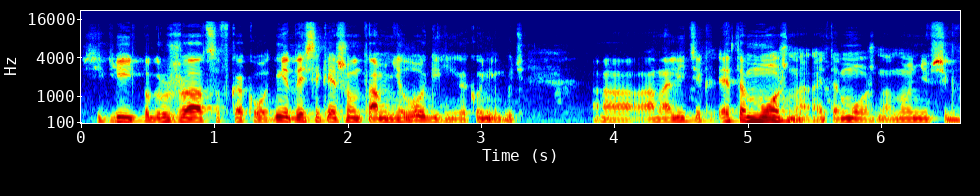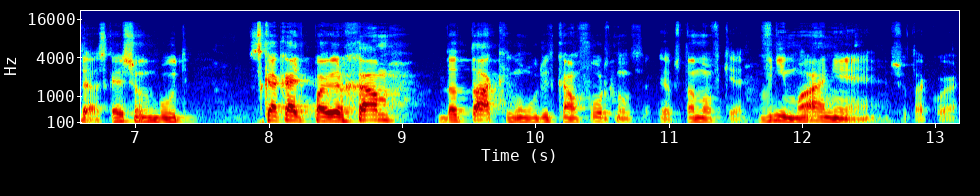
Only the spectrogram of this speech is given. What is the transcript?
сидеть, погружаться в какого-то... Нет, если, конечно, он там не логик, не какой-нибудь а, аналитик, это можно, это можно, но не всегда. Скорее всего, он будет скакать по верхам, да так, ему будет комфортно в этой обстановке. Внимание, все такое.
